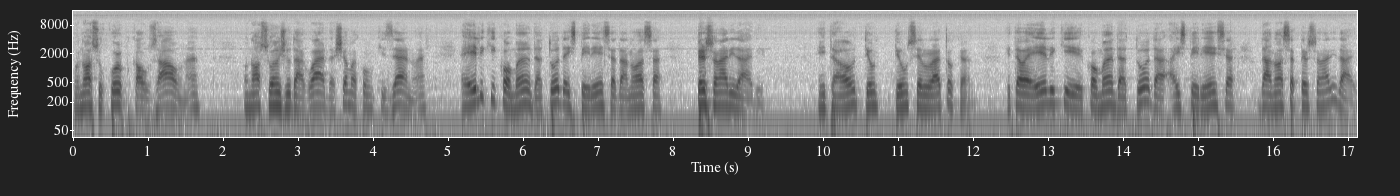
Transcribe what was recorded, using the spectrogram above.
o nosso corpo causal, né? o nosso anjo da guarda, chama como quiser, não é? É ele que comanda toda a experiência da nossa personalidade. Então, tem um, tem um celular tocando. Então, é ele que comanda toda a experiência da nossa personalidade.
